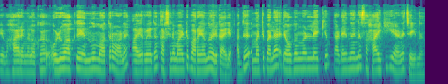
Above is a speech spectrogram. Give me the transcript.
വ്യവഹാരങ്ങളും ഒക്കെ ഒഴിവാക്കുക എന്ന് മാത്രമാണ് ആയുർവേദം കർശനമായിട്ട് പറയാവുന്ന ഒരു കാര്യം. അത് മറ്റു പല രോഗങ്ങളിലേക്കും തടയുന്നതിന് സഹായിക്കുകയാണ് ചെയ്യുന്നത്.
